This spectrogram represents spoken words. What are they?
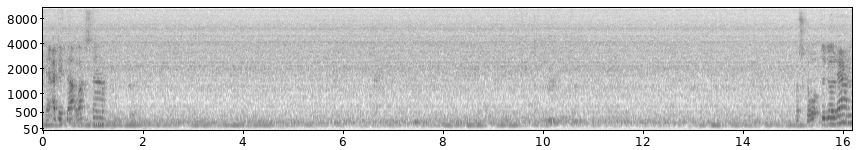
Okay, I did that last time. Let's go up to go down.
